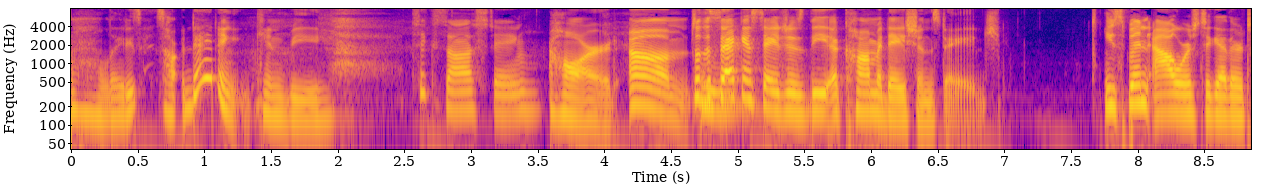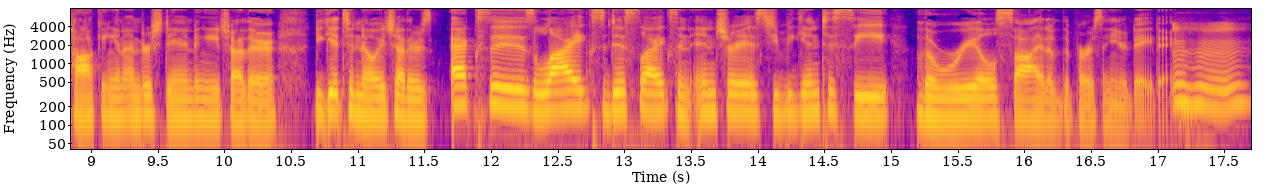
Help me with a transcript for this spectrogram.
ladies. It's hard. Dating can be It's exhausting. hard. Um, Mm. so the second stage is the accommodation stage. You spend hours together talking and understanding each other. You get to know each other's exes, likes, dislikes, and interests. You begin to see the real side of the person you're dating. Mm-hmm.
